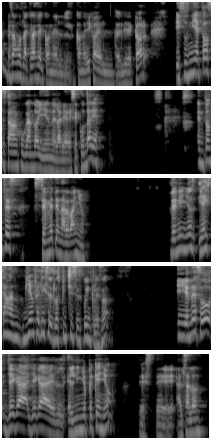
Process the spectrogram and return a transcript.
empezamos la clase con el, con el hijo del, del director y sus nietos estaban jugando ahí en el área de secundaria. Entonces se meten al baño de niños y ahí estaban bien felices los pinches squinkles, ¿no? Y en eso llega, llega el, el niño pequeño este, al salón.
